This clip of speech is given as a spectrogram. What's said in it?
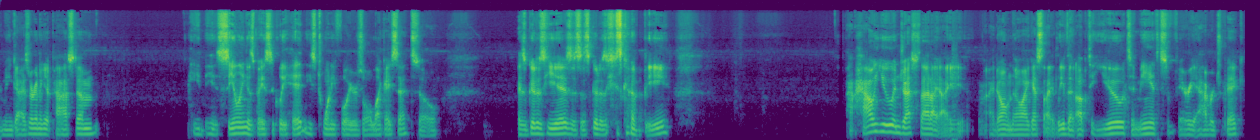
I mean, guys are going to get past him he, his ceiling is basically hit. He's 24 years old, like I said. So, as good as he is, is as good as he's going to be. How you ingest that, I, I I don't know. I guess I leave that up to you. To me, it's a very average pick.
